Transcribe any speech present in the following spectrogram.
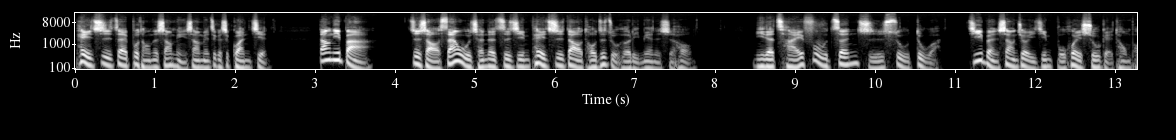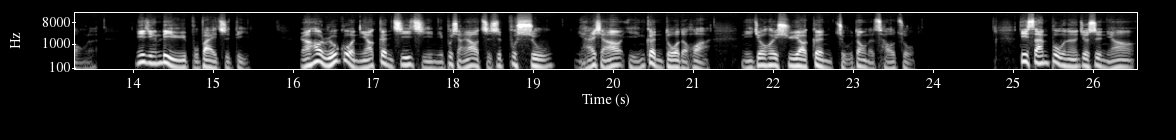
配置在不同的商品上面，这个是关键。当你把至少三五成的资金配置到投资组合里面的时候，你的财富增值速度啊，基本上就已经不会输给通膨了。你已经立于不败之地。然后，如果你要更积极，你不想要只是不输，你还想要赢更多的话，你就会需要更主动的操作。第三步呢，就是你要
